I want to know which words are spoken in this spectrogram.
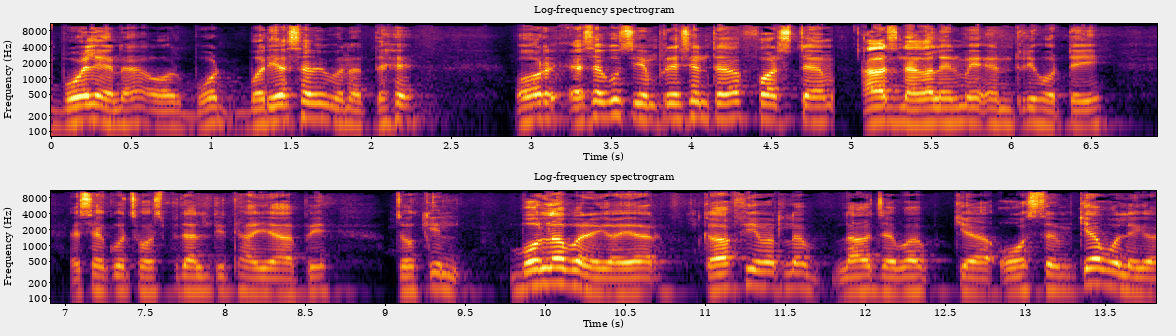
बॉयल है ना और बहुत बढ़िया सा भी बनाते हैं। और ऐसा कुछ इम्प्रेशन था फ़र्स्ट टाइम आज नागालैंड में एंट्री होते ही। ऐसा कुछ हॉस्पिटलिटी था यहाँ पे, जो कि बोलना पड़ेगा यार। काफ़ी मतलब लाजवाब, क्या औसम क्या बोलेगा?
